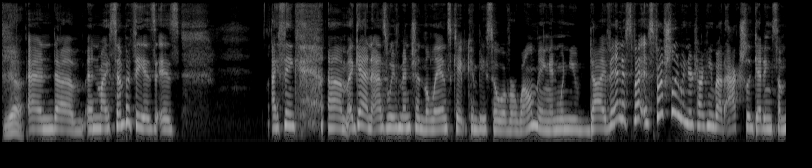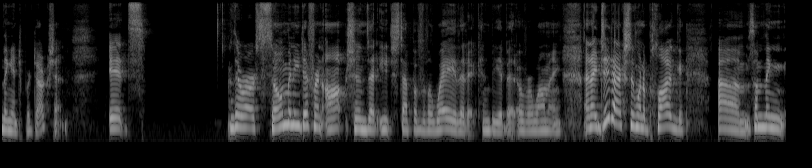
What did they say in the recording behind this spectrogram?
Yeah. And um, and my sympathy is is I think, um, again, as we've mentioned, the landscape can be so overwhelming. And when you dive in, especially when you're talking about actually getting something into production, it's there are so many different options at each step of the way that it can be a bit overwhelming. And I did actually want to plug um, something.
